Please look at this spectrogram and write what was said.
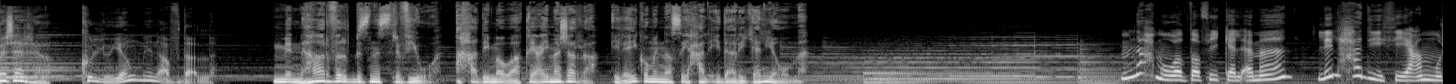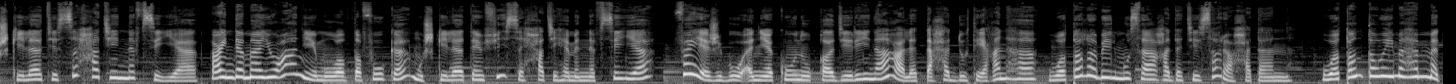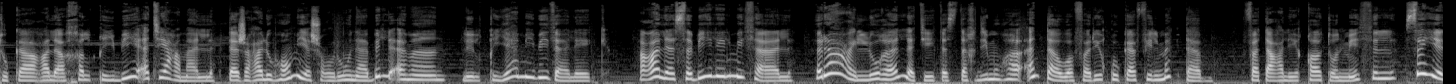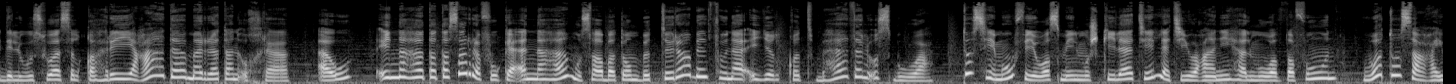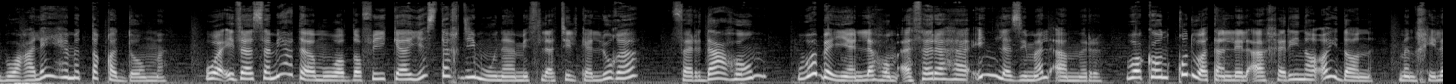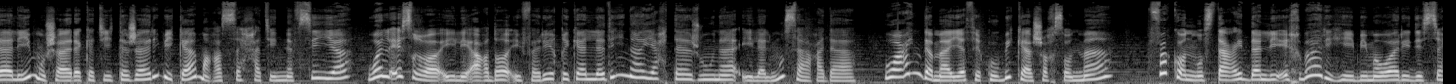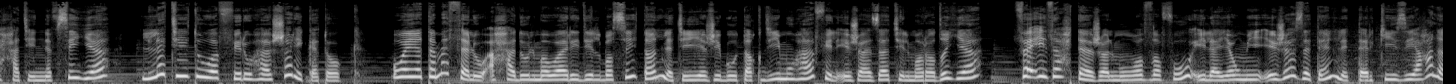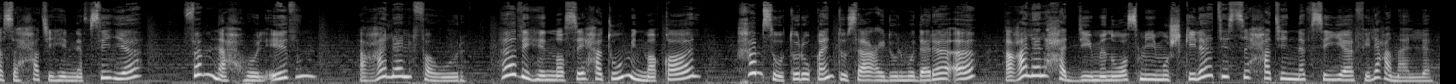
مجرة كل يوم أفضل. من Harvard Business Review أحد مواقع مجرة. إليكم النصيحة الإدارية اليوم. امنح موظفيك الأمان للحديث عن مشكلات الصحة النفسية. عندما يعاني موظفوك مشكلات في صحتهم النفسية فيجب أن يكونوا قادرين على التحدث عنها وطلب المساعدة صراحةً. وتنطوي مهمتك على خلق بيئة عمل. تجعلهم يشعرون بالأمان للقيام بذلك. على سبيل المثال راعي اللغة التي تستخدمها أنت وفريقك في المكتب. فتعليقات مثل سيد الوسواس القهري عاد مرة أخرى أو إنها تتصرف كأنها مصابة باضطراب ثنائي القطب هذا الأسبوع تسهم في وصم المشكلات التي يعانيها الموظفون وتصعب عليهم التقدم. وإذا سمعت موظفيك يستخدمون مثل تلك اللغة فاردعهم وبين لهم أثرها إن لزم الأمر. وكن قدوة للآخرين أيضا من خلال مشاركة تجاربك مع الصحة النفسية والإصغاء لأعضاء فريقك الذين يحتاجون إلى المساعدة. وعندما يثق بك شخص ما فكن مستعدا لإخباره بموارد الصحة النفسية التي توفرها شركتك. ويتمثل أحد الموارد البسيطة التي يجب تقديمها في الإجازات المرضية فإذا احتاج الموظف إلى يوم إجازة للتركيز على صحته النفسية فامنحه الإذن على الفور. هذه النصيحة من مقال خمس طرق تساعد المدراء على الحد من وصم مشكلات الصحة النفسية في العمل.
